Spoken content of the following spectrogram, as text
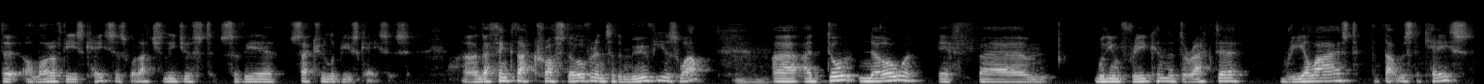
that a lot of these cases were actually just severe sexual abuse cases. And I think that crossed over into the movie as well. Mm-hmm. Uh, I don't know if um, William Friedkin, the director, realized that that was the case,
